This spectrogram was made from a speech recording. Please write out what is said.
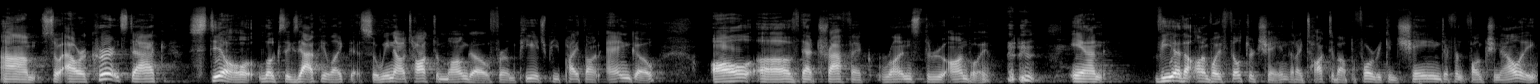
Um, so our current stack still looks exactly like this. So we now talk to Mongo from PHP, Python, and Go. All of that traffic runs through Envoy. and via the Envoy filter chain that I talked about before, we can chain different functionality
